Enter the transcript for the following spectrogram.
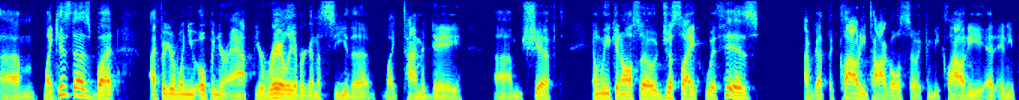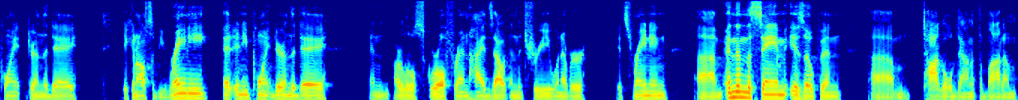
um like his does but i figure when you open your app you're rarely ever going to see the like time of day um, shift. And we can also just like with his i've got the cloudy toggle so it can be cloudy at any point during the day it can also be rainy at any point during the day and our little squirrel friend hides out in the tree whenever it's raining. Um, and then the same is open um, toggle down at the bottom.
